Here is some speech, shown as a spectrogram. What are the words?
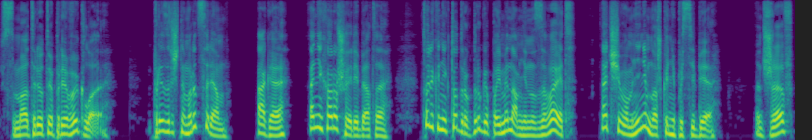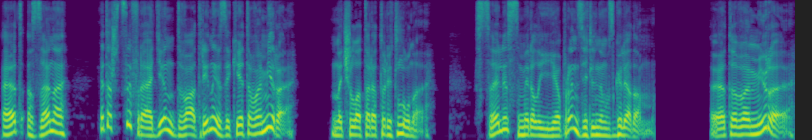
«Смотрю, ты привыкла». «Призрачным рыцарям? Ага, они хорошие ребята. Только никто друг друга по именам не называет, отчего мне немножко не по себе. Джефф, Эд, Зена — это ж цифры 1, 2, 3 на языке этого мира», — начала тараторить Луна. Селли смерил её пронзительным взглядом. «Этого мира?»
